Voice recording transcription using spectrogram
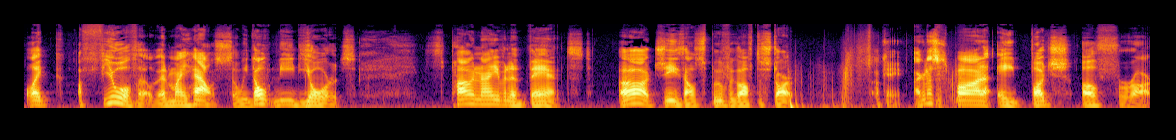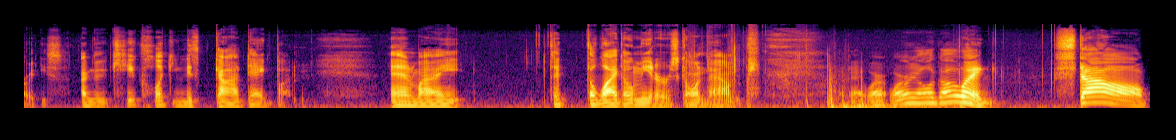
like, a few of them in my house, so we don't need yours. It's probably not even advanced. Oh, jeez, I was moving off the start. Okay, I'm gonna spot a bunch of Ferraris. I'm gonna keep clicking this goddamn button. And my, the, the Lego meter is going down. Okay, where, where are y'all going? Stop!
